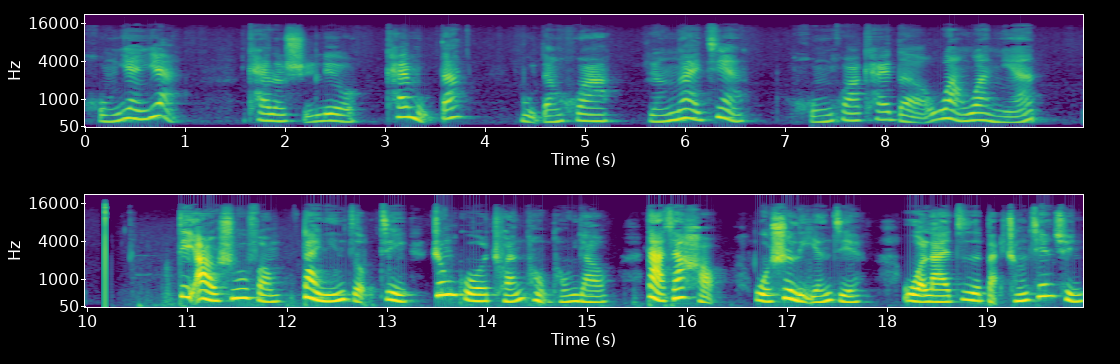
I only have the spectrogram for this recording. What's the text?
红艳艳，开了石榴。开牡丹，牡丹花人爱见，红花开的万万年。第二书房带您走进中国传统童谣。大家好，我是李延杰，我来自百城千群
